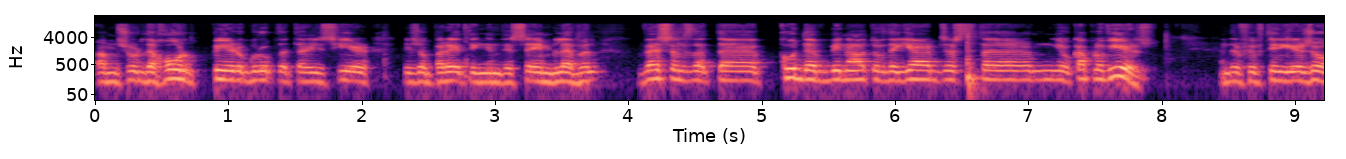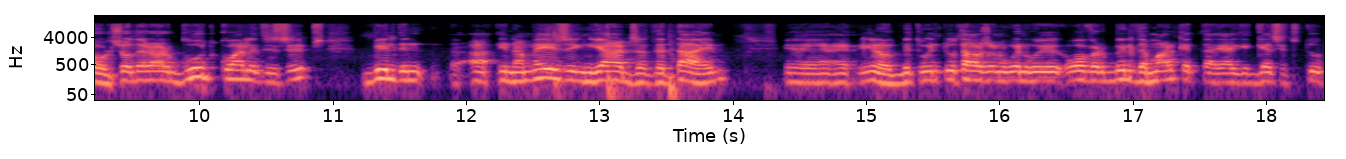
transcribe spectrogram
I'm sure the whole peer group that is here is operating in the same level. Vessels that uh, could have been out of the yard just, you know, a couple of years and they're 15 years old. So there are good quality ships built in, uh, in amazing yards at the time uh, you know, between 2000 when we overbuilt the market, I, I guess it's two,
